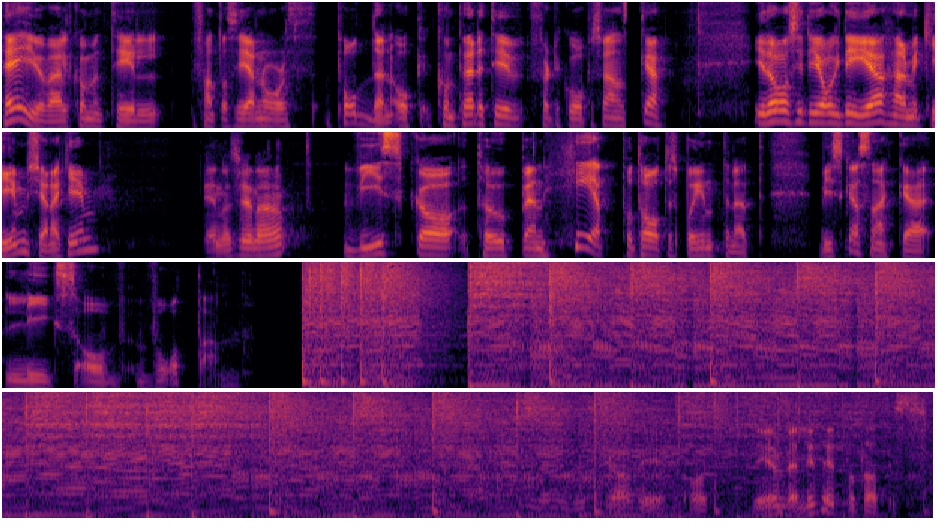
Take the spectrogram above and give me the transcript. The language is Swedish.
Hej och välkommen till Fantasia North-podden och Competitive 40K på svenska. Idag sitter jag, Dea, här med Kim. Tjena Kim! Tjena, tjena! Vi ska ta upp en het potatis på internet. Vi ska snacka Leagues of Wotan. Det ska vi. Och det är en väldigt het potatis.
